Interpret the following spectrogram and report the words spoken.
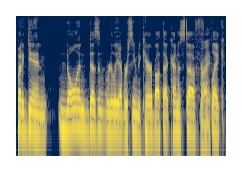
but again, Nolan doesn't really ever seem to care about that kind of stuff. Right. Like,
